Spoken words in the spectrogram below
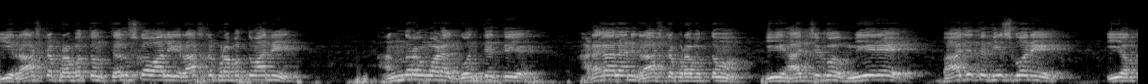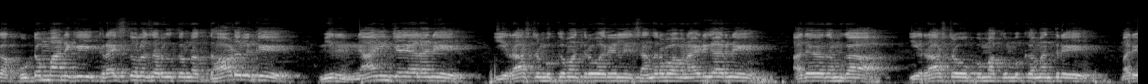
ఈ రాష్ట్ర ప్రభుత్వం తెలుసుకోవాలి ఈ రాష్ట్ర ప్రభుత్వాన్ని అందరం కూడా గొంతెత్తి అడగాలని రాష్ట్ర ప్రభుత్వం ఈ హత్యకు మీరే బాధ్యత తీసుకొని ఈ యొక్క కుటుంబానికి క్రైస్తవులు జరుగుతున్న దాడులకి మీరు న్యాయం చేయాలని ఈ రాష్ట్ర ముఖ్యమంత్రి వర్యుల్ని చంద్రబాబు నాయుడు గారిని అదేవిధంగా ఈ రాష్ట్ర ఉప ముఖ్యమంత్రి మరి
